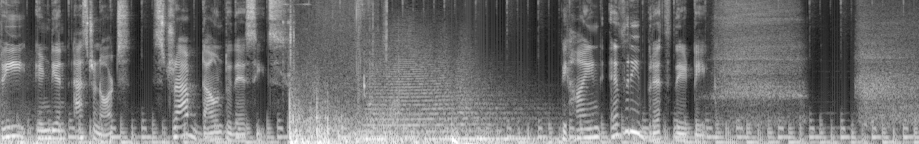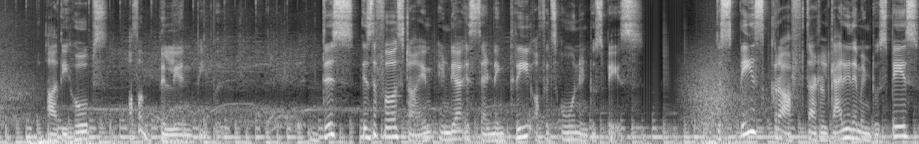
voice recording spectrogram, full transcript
three Indian astronauts strapped down to their seats. Behind every breath they take are the hopes of a billion people. This is the first time India is sending three of its own into space. The spacecraft that will carry them into space,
